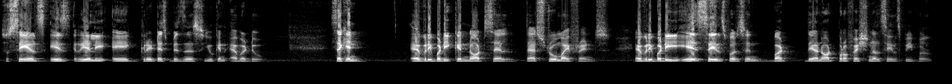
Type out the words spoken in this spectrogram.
So sales is really a greatest business you can ever do. Second, everybody cannot sell. That's true my friends. Everybody is salesperson but they are not professional salespeople.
